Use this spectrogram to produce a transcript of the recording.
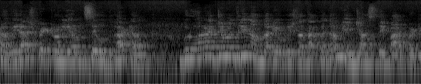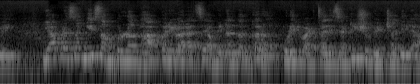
रविराज पेट्रोलियमचे उद्घाटन गृहराज्यमंत्री नामदार योगेशदादा कदम यांच्या हस्ते पार पडले. या प्रसंगी संपूर्ण घाग परिवाराचे अभिनंदन करत पुढील वाटचालीसाठी शुभेच्छा दिल्या.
